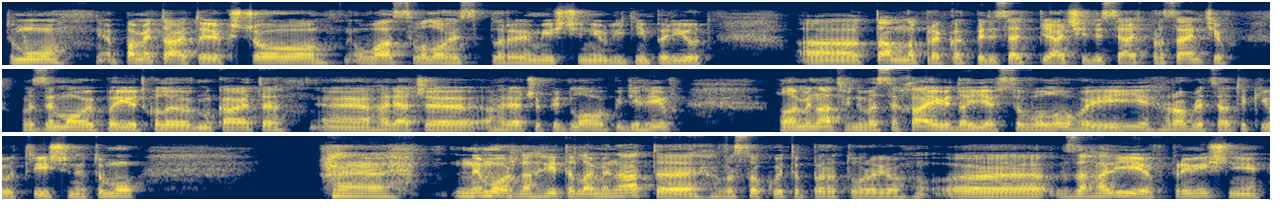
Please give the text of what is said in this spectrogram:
Тому пам'ятайте, якщо у вас вологість в приміщенні в літній період, там, наприклад, 55-60%, в зимовий період, коли ви вмикаєте е, гаряче, гарячу підлогу, підігрів, ламінат він висихає, віддає всю вологу і робляться отакі от тріщини. Тому Не можна гріти ламінат е, високою температурою. Е, Взагалі в приміщенні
